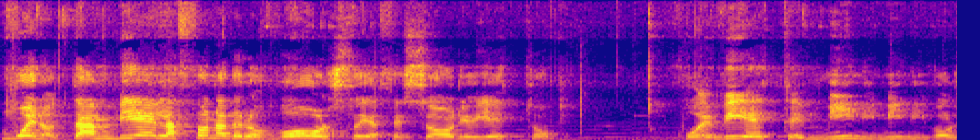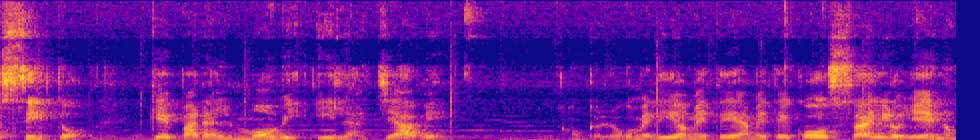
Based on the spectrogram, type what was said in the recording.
Bueno, también la zona de los bolsos y accesorios y esto, pues vi este mini, mini bolsito que para el móvil y las llaves, aunque luego me lío a meter, a meter cosas y lo lleno.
